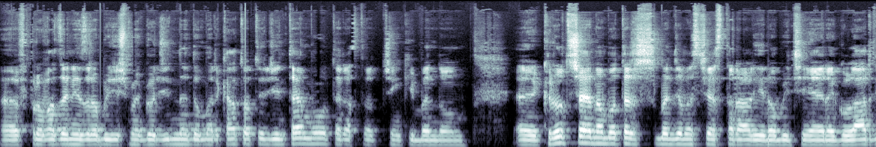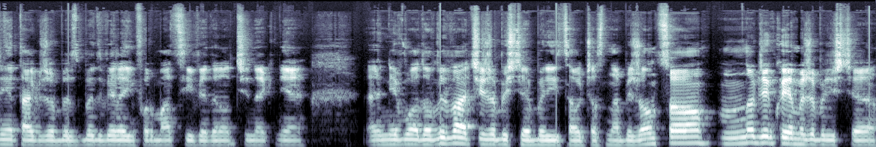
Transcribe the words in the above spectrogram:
E, Wprowadzenie zrobiliśmy godzinne do Mercato tydzień temu. Teraz te odcinki będą e, krótsze, no bo też będziemy się starali robić je regularnie, tak żeby zbyt wiele informacji w jeden odcinek nie, e, nie władowywać i żebyście byli cały czas na bieżąco. No dziękujemy, że byliście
